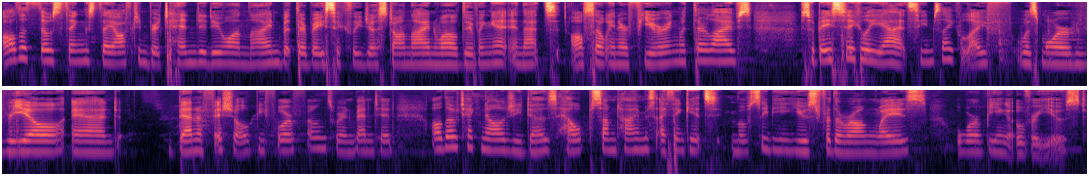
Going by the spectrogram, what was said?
all of those things they often pretend to do online, but they're basically just online while doing it, and that's also interfering with their lives. So, basically, yeah, it seems like life was more real and beneficial before phones were invented. Although technology does help sometimes, I think it's mostly being used for the wrong ways or being overused.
